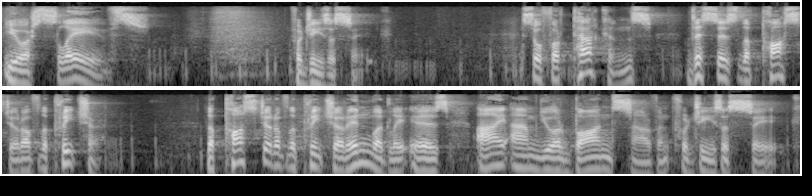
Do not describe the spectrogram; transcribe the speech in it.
You are slaves for Jesus' sake. So for Perkins, this is the posture of the preacher. The posture of the preacher inwardly is, I am your bond servant for Jesus' sake.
